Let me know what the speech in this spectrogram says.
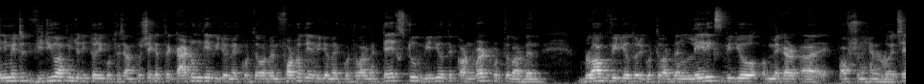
এনিমেটেড ভিডিও আপনি যদি তৈরি করতে চান, তো সেক্ষেত্রে কার্টুন দিয়ে ভিডিও মেক করতে পারবেন ফটো দিয়ে ভিডিও মেক করতে পারবেন টেক্সট টু ভিডিওতে কনভার্ট করতে পারবেন ব্লগ ভিডিও তৈরি করতে পারবেন লিরিক্স ভিডিও মেকার অপশন এখানে রয়েছে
